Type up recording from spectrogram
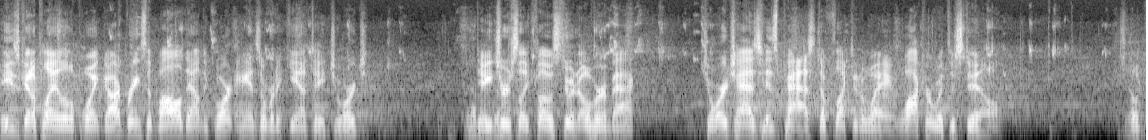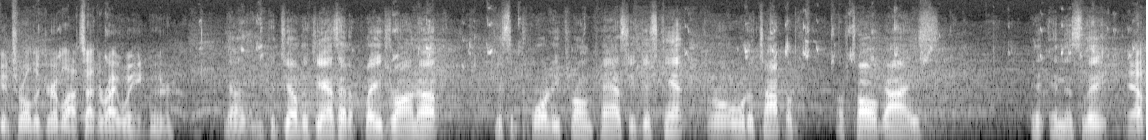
He's going to play a little point guard, brings the ball down the court, hands over to Keyonte George. Yep, Dangerously yep. close to an over and back. George has his pass deflected away. Walker with the steal. He'll control the dribble outside the right wing, Booner. Yeah, you can tell the Jazz had a play drawn up. Just a poorly thrown pass. You just can't throw over the top of, of tall guys in, in this league. Yep,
